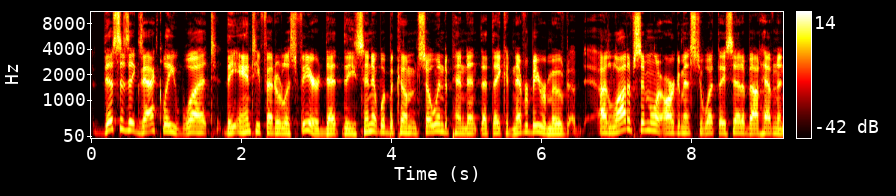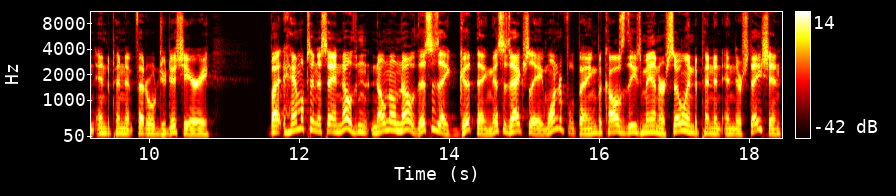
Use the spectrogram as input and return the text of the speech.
this is exactly what the Anti Federalists feared that the Senate would become so independent that they could never be removed. A lot of similar arguments to what they said about having an independent federal judiciary. But Hamilton is saying, no, no, no, no. This is a good thing. This is actually a wonderful thing because these men are so independent in their station.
